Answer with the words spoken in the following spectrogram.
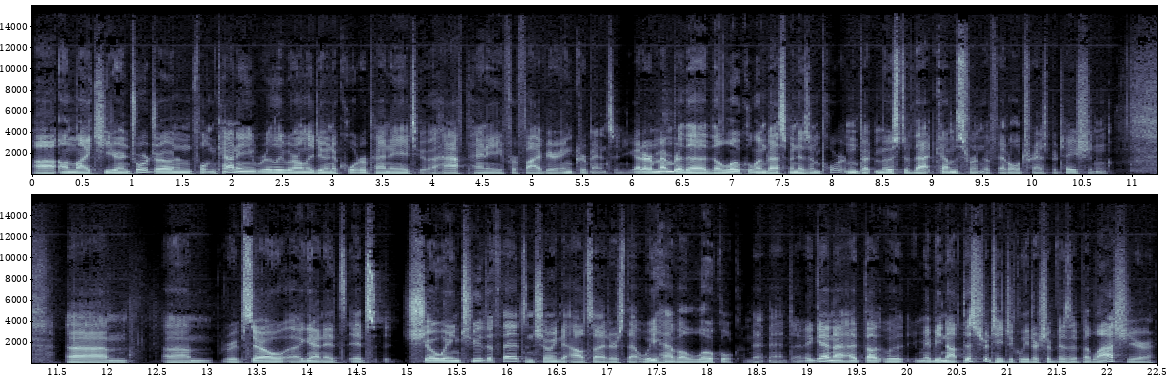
Uh, unlike here in Georgia and in Fulton County, really we're only doing a quarter penny to a half penny for five year increments. And you got to remember the the local investment is important, but most of that comes from the federal transportation um, um, group. So again, it's it's showing to the feds and showing to outsiders that we have a local commitment. And again, I, I thought maybe not this strategic leadership visit, but last year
